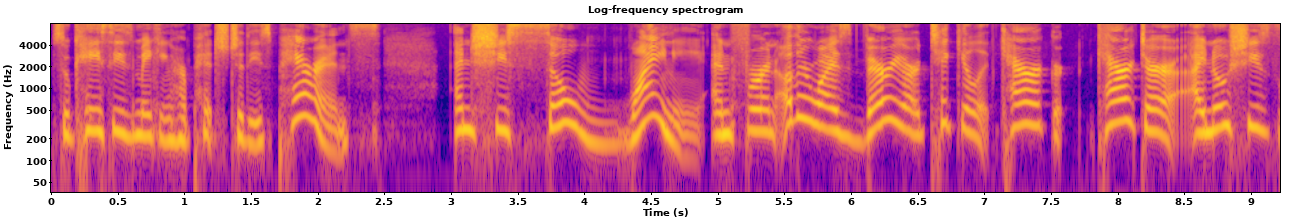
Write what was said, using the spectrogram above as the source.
So casey's making her pitch to these parents and she's so whiny. And for an otherwise very articulate character character, I know she's,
